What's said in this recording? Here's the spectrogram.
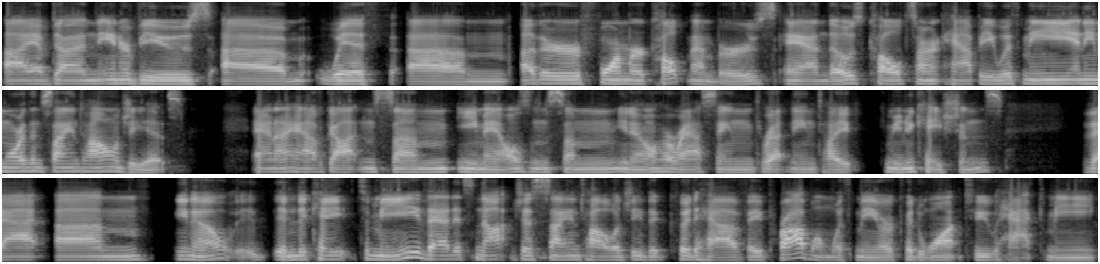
I have done interviews um, with um, other former cult members, and those cults aren't happy with me any more than Scientology is. And I have gotten some emails and some, you know, harassing, threatening type communications that, um, you know, indicate to me that it's not just Scientology that could have a problem with me or could want to hack me,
